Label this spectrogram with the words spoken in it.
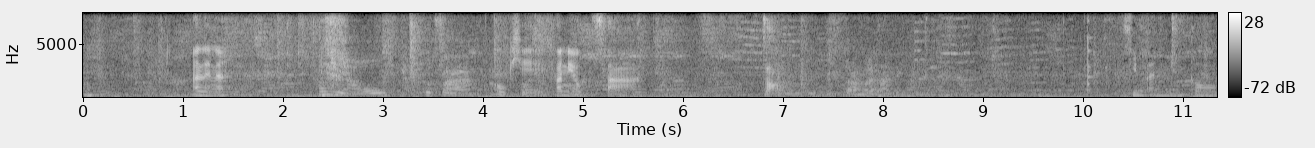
อืมอะไรนะ ข้าวเหนียวพุทราโอเคข้าวเหนียวซาจอบชิมอันนี้ก่อน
